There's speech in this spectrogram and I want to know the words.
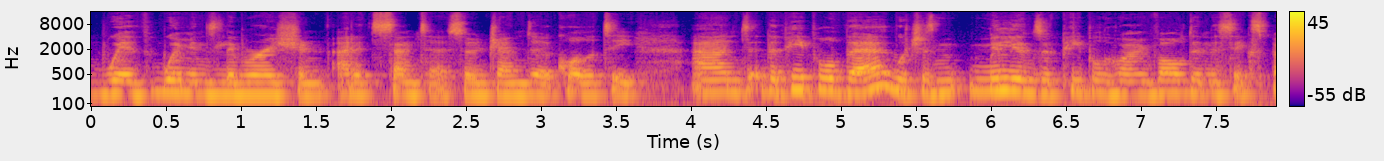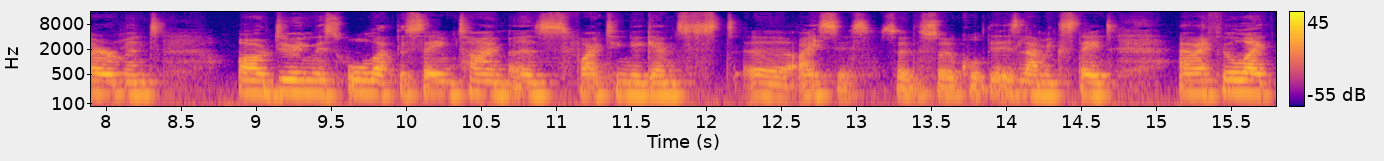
with women's liberation at its center, so gender equality. And the people there, which is millions of people who are involved in this experiment, are doing this all at the same time as fighting against uh, ISIS, so the so called Islamic State. And I feel like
